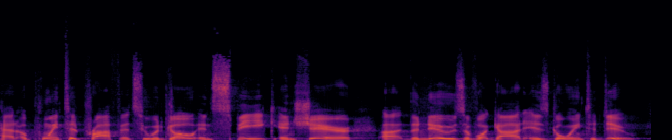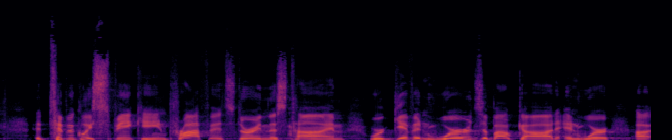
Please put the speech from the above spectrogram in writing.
had appointed prophets who would go and speak and share uh, the news of what God is going to do. Typically speaking, prophets during this time were given words about God and were uh,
